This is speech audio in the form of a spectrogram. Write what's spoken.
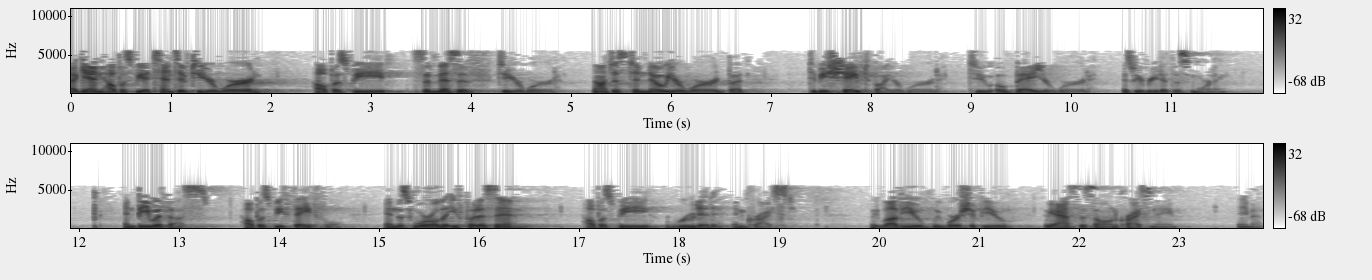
Again, help us be attentive to your word. Help us be submissive to your word. Not just to know your word, but to be shaped by your word, to obey your word as we read it this morning. And be with us. Help us be faithful in this world that you've put us in. Help us be rooted in Christ. We love you. We worship you. We ask this all in Christ's name. Amen.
